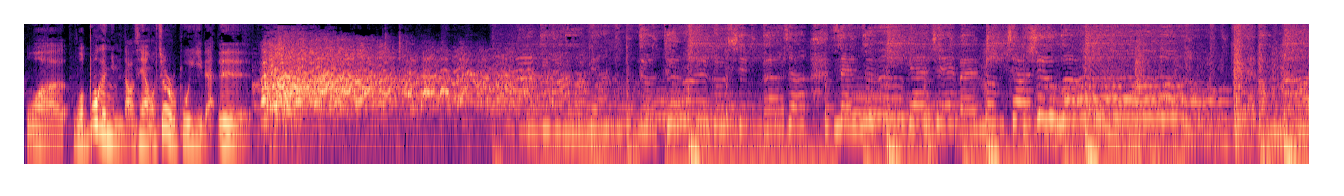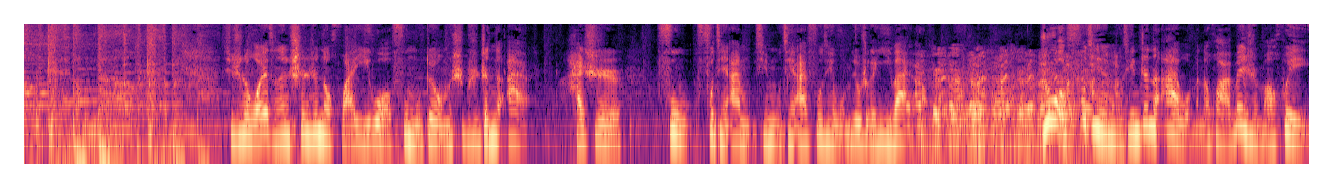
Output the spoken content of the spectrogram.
我我不跟你们道歉，我就是故意的。呃。其实呢，我也曾经深深的怀疑过父母对我们是不是真的爱，还是。父父亲爱母亲，母亲爱父亲，我们就是个意外啊！如果父亲母亲真的爱我们的话，为什么会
